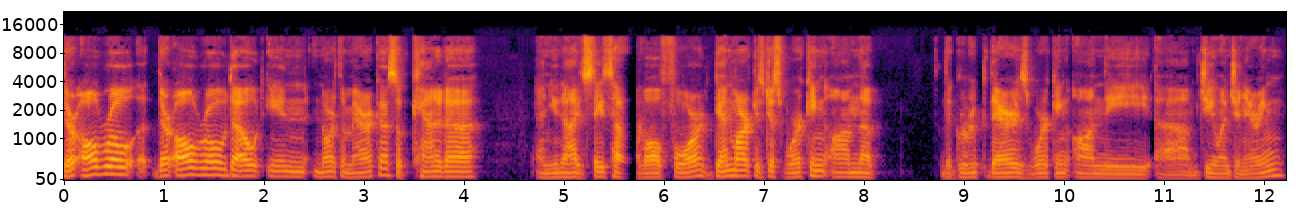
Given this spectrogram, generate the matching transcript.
They're all roll, they're all rolled out in North America. So Canada and United States have all four. Denmark is just working on the the group there is working on the um, geoengineering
